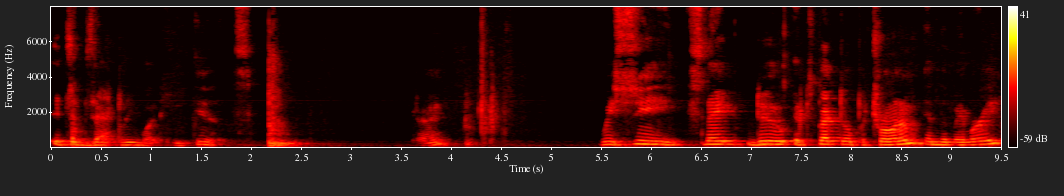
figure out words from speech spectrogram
It's exactly what he is. Okay? We see Snape do expecto patronum in the memory,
